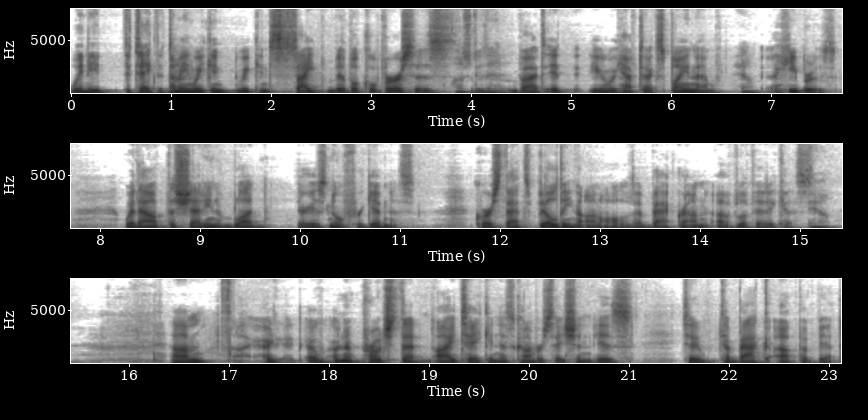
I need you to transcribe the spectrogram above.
we need to take the time. I mean, we can we can cite biblical verses. Let's do that. But it you know we have to explain them. Yeah. Hebrews, without the shedding of blood, there is no forgiveness. Of course, that's building on all of the background of Leviticus. Yeah. Um, I, I, an approach that I take in this conversation is to to back up a bit.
